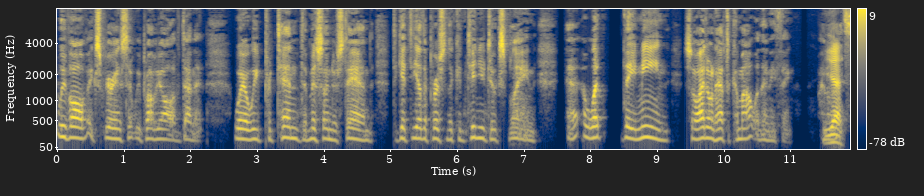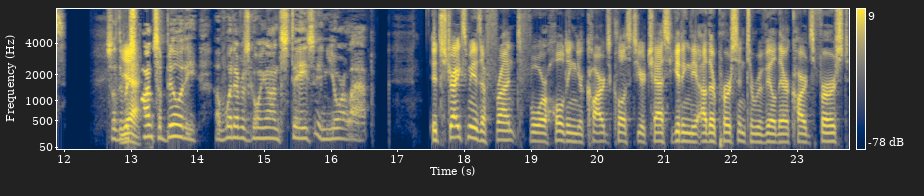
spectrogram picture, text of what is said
we've all experienced it, we probably all have done it, where we pretend to misunderstand to get the other person to continue to explain uh, what they mean so I don't have to come out with anything. Yes, So the Yeah. responsibility of whatever's going on stays in your lap. It strikes me as a front for holding your cards close to your chest, getting the other person to reveal their cards first.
